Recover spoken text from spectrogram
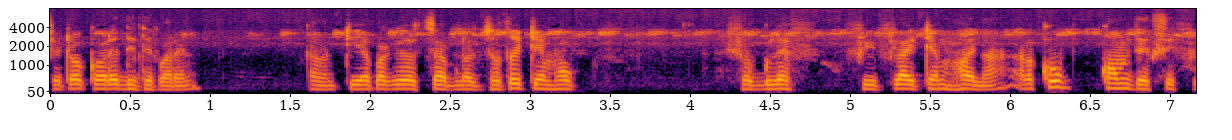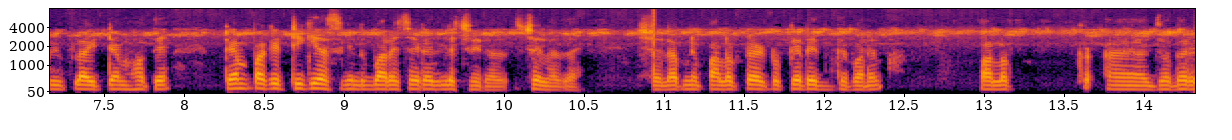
সেটাও করে দিতে পারেন। কারণ টিয়া পাখি হচ্ছে আপনার যতই টেম হোক, সবগুলো ফ্রি ফ্লাই টেম হয় না। আমি খুব কম দেখছি ফ্রি ফ্লাই টেম হতে। টেম পাখি ঠিকই আছে, কিন্তু বাড়ি চাইরা দিলে চলে যায়। সেটা আপনি পালকটা একটু কেটে দিতে পারেন। পালক যাদের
